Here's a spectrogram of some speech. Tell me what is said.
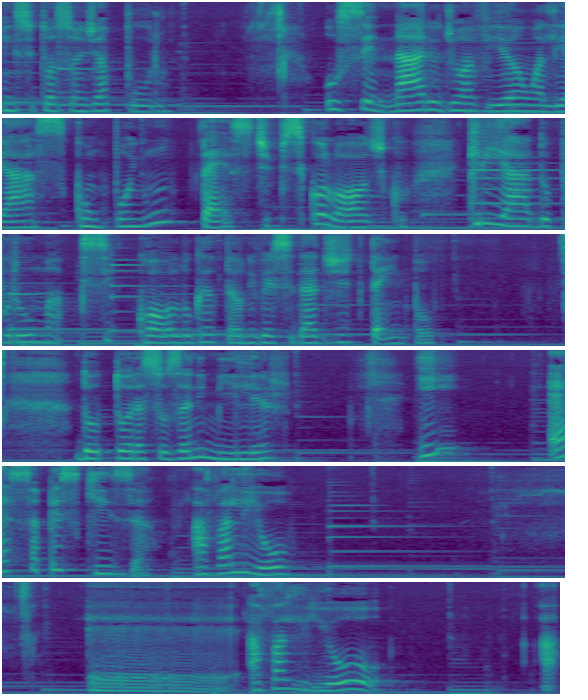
em situações de apuro. O cenário de um avião, aliás, compõe um teste psicológico criado por uma psicóloga da Universidade de Temple, doutora Suzanne Miller, e essa pesquisa avaliou é, avaliou a,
